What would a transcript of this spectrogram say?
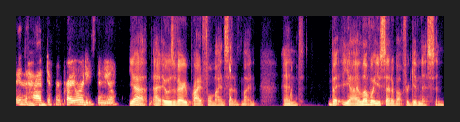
and have Mhm. different priorities than you. Yeah, I, it was a very prideful mindset of mine. And but yeah, I love what you said about forgiveness and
